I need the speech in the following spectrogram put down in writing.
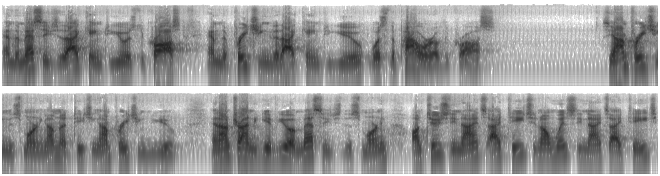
And the message that I came to you is the cross, and the preaching that I came to you was the power of the cross. See, I'm preaching this morning. I'm not teaching, I'm preaching to you. And I'm trying to give you a message this morning. On Tuesday nights, I teach, and on Wednesday nights, I teach.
